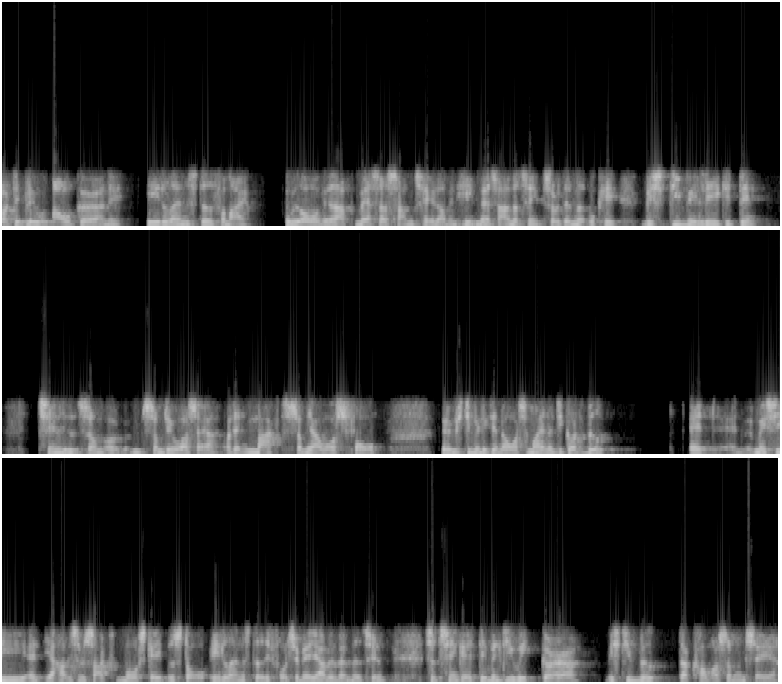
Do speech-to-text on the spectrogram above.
og det blev afgørende et eller andet sted for mig. Udover at vi har haft masser af samtaler om en hel masse andre ting, så var det med, okay, hvis de vil lægge den tillid, som, som det jo også er, og den magt, som jeg jo også får, øh, hvis de vil lægge den over til mig, når de godt ved, at, at, man kan sige, at jeg har ligesom sagt, hvor skabet står et eller andet sted i forhold til, hvad jeg vil være med til, så tænker jeg, at det vil de jo ikke gøre, hvis de ved, der kommer sådan nogle sager.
